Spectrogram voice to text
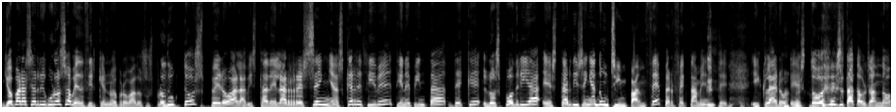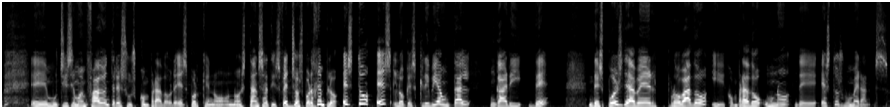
Yo para ser rigurosa voy a decir que no he probado sus productos, pero a la vista de las reseñas que recibe, tiene pinta de que los podría estar diseñando un chimpancé perfectamente. Y claro, esto está causando eh, muchísimo enfado entre sus compradores porque no, no están satisfechos. Por ejemplo, esto es lo que escribía un tal Gary D después de haber probado y comprado uno de estos boomerangs.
